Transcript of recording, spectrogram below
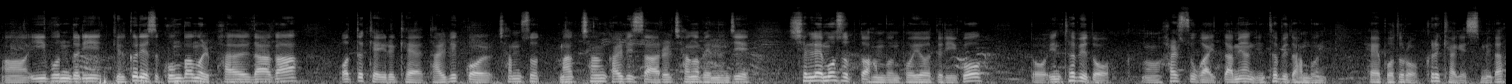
어, 이분들이 길거리에서 군밤을 팔다가 어떻게 이렇게 달빛골 참숯 막창 갈비살을 창업했는지 실내 모습도 한번 보여드리고 또 인터뷰도 어, 할 수가 있다면 인터뷰도 한번 해보도록 그렇게 하겠습니다.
